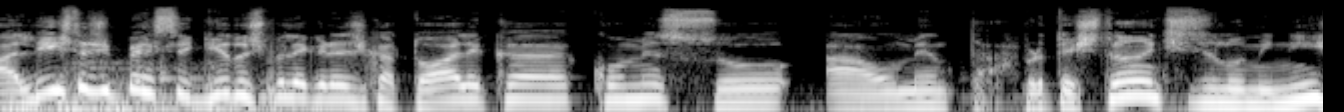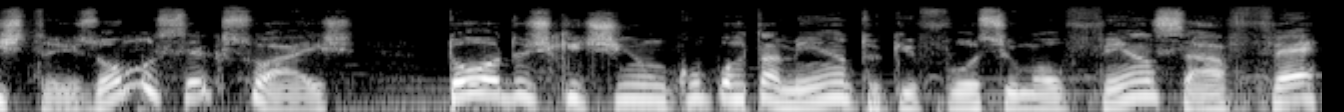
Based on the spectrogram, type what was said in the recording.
A lista de perseguidos pela Igreja Católica começou a aumentar. Protestantes, iluministas, homossexuais, todos que tinham um comportamento que fosse uma ofensa à fé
